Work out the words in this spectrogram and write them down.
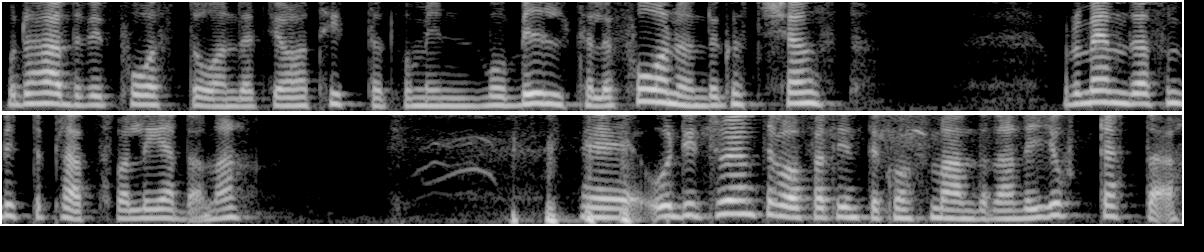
Och då hade vi påståendet, jag har tittat på min mobiltelefon under gudstjänst. Och de enda som bytte plats var ledarna. Eh, och det tror jag inte var för att inte konfirmanderna hade gjort detta.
